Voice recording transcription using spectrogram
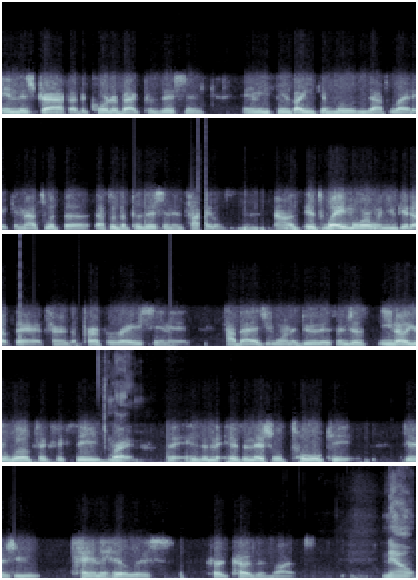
in this draft at the quarterback position and he seems like he can move. He's athletic, and that's what the that's what the position entitles. Now it's way more when you get up there in terms of preparation and how bad you want to do this, and just you know your will to succeed. But his his initial toolkit gives you Tannehill-ish, Kirk Cousin vibes. Now,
